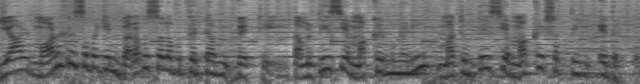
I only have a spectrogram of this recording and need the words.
யாழ் மாநகர சபையின் வரவு செலவு திட்டம் வெற்றி. தமிழ் தேசிய மக்கள் முன்னணி மற்றும் தேசிய மக்கள் சக்தி எதிர்ப்பு.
